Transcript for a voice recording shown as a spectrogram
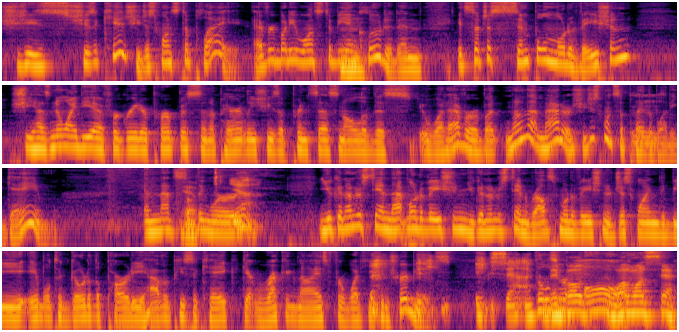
she's she's a kid. She just wants to play. Everybody wants to be mm-hmm. included. And it's such a simple motivation. She has no idea of her greater purpose and apparently she's a princess and all of this whatever but none of that matters. She just wants to play the mm. bloody game. And that's something where Yeah. you can understand that motivation. You can understand ralph's motivation of just wanting to be able to go to the party have a piece of cake get recognized for what he contributes. Exactly. Those They are both all one wants yeah.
